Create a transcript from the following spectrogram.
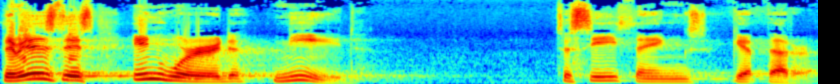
There is this inward need to see things get better.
